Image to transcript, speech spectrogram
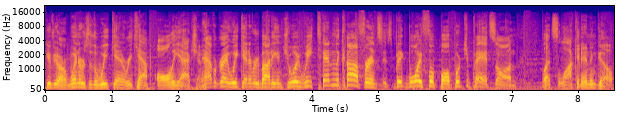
Give you our winners of the weekend and recap all the action. Have a great weekend, everybody. Enjoy week 10 of the conference. It's big boy football. Put your pants on. Let's lock it in and go.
